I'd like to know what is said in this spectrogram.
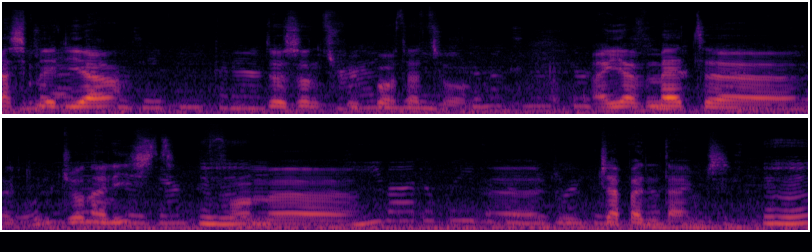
mass media doesn't report at all. I have met uh, a journalist Mhm. from uh, uh, Japan Times, Mhm.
